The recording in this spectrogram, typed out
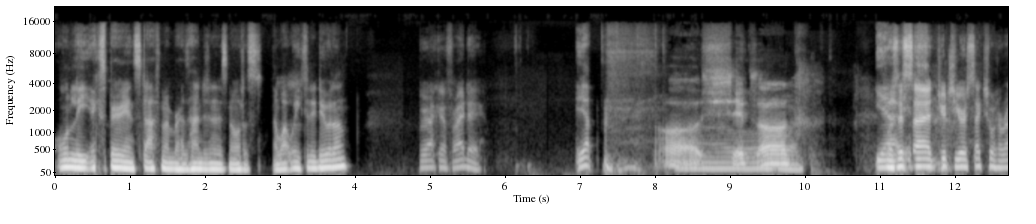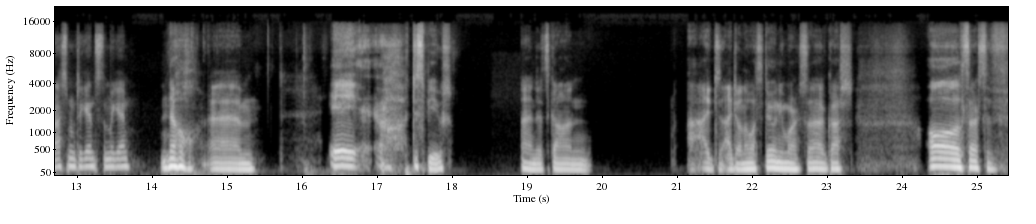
only experienced staff member has handed in his notice. And what week did he do it on? Black Friday. Yep. Oh, shit, Oh, son. boy. Yeah. Was this uh, due to your sexual harassment against them again? No. Um. A dispute, and it's gone. I, I don't know what to do anymore. So I've got all sorts of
